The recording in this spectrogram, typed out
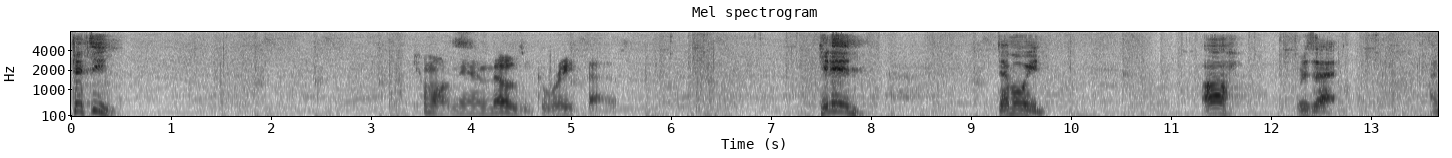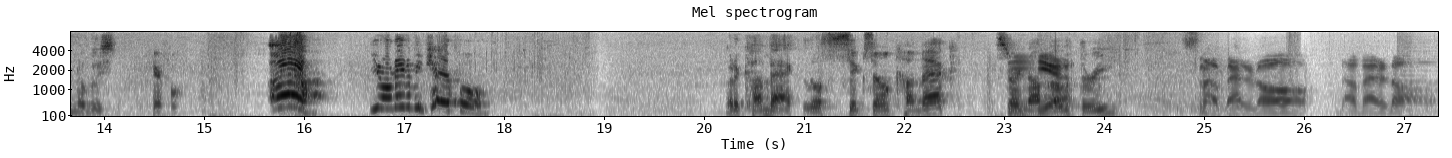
50. Come on, man. That was a great pass. Get in. Demoing. Oh, what is that? I no boost. Careful. Oh! You don't need to be careful. What a comeback. A little 6-0 comeback. Starting off Yeah. 0-3. It's not bad at all. Not bad at all.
